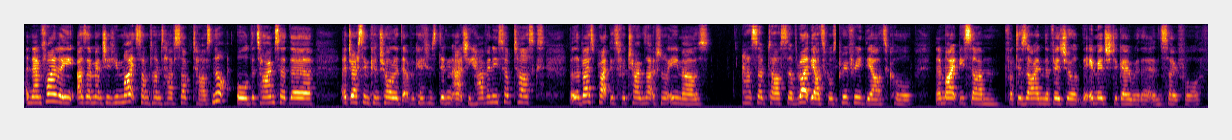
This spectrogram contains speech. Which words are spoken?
And then finally, as I mentioned, you might sometimes have subtasks, not all the time. So the addressing controller deprecations didn't actually have any subtasks, but the best practice for transactional emails has subtasks of write the article, proofread the article. There might be some for design the visual, the image to go with it, and so forth.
